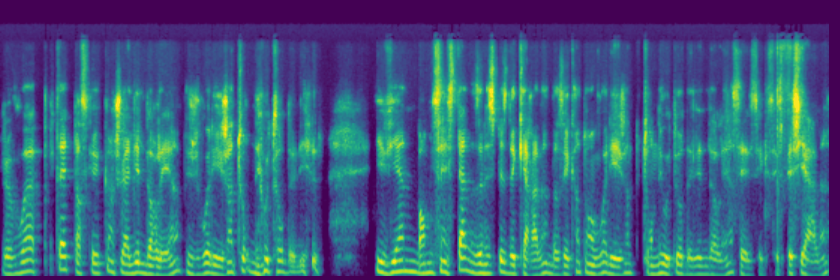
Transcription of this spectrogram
Je vois peut-être parce que quand je suis à l'île d'Orléans, puis je vois les gens tourner autour de l'île, ils viennent, bon, ils s'installent dans une espèce de caravane, parce que quand on voit les gens tourner autour de l'île d'Orléans, c'est spécial. Hein?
